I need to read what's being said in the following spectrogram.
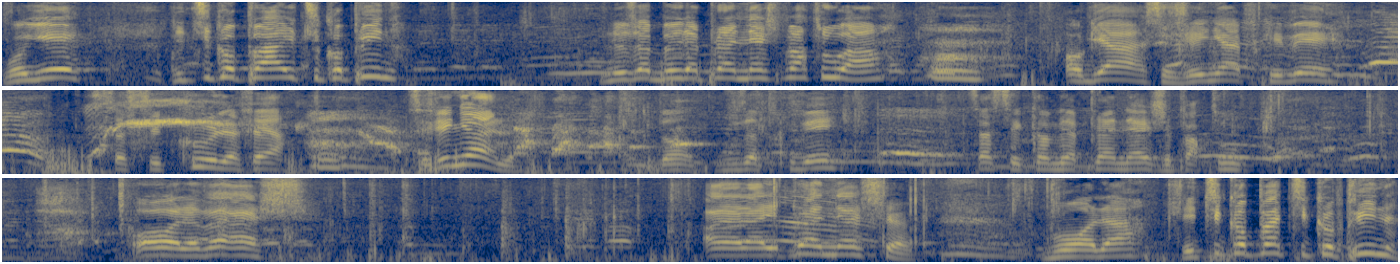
voyez Les petits copains, les petites copines Nous avons de la plein de neige partout, hein. Oh gars, c'est génial, privé. Ça c'est cool à faire. C'est génial. Donc, vous avez privé Ça c'est comme la plein de neige partout. Oh la vache. Oh là là, il y a plein de neige. Bon là, les petits copains, petites copines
